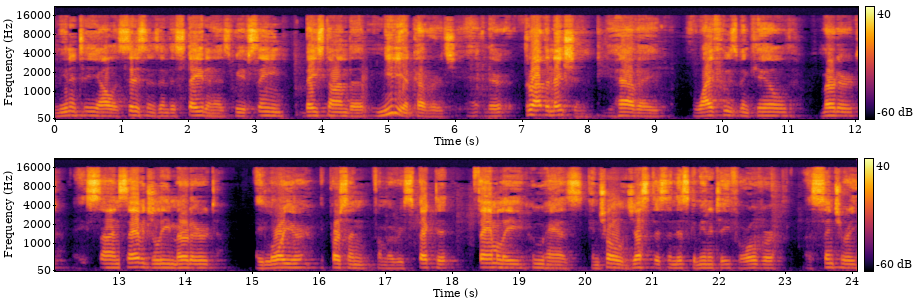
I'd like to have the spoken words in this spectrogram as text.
community, all the citizens in this state, and as we've seen based on the media coverage there throughout the nation, you have a wife who's been killed, murdered, a son savagely murdered, a lawyer, a person from a respected family who has controlled justice in this community for over a century,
